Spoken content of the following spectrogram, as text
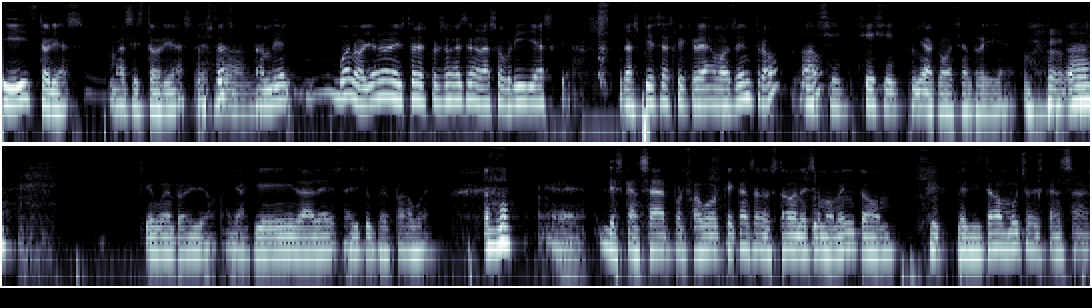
Y historias, más historias. Estas también, bueno, ya no eran historias personales, eran las obrillas, que- las piezas que creamos dentro. ¿no? Ah, sí, sí, sí. Mira cómo se reía. Ah, Qué buen rollo. Y aquí la les ahí super power. ajá. Eh, descansar, por favor. Qué cansado estaba en ese momento. Necesitaba mucho descansar.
